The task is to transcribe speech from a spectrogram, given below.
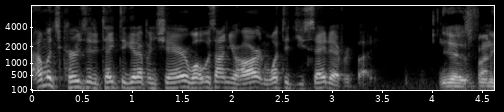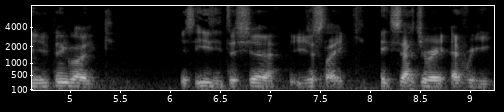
How much courage did it take to get up and share? What was on your heart, and what did you say to everybody? Yeah, it's funny. You think like it's easy to share. You just like exaggerate every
